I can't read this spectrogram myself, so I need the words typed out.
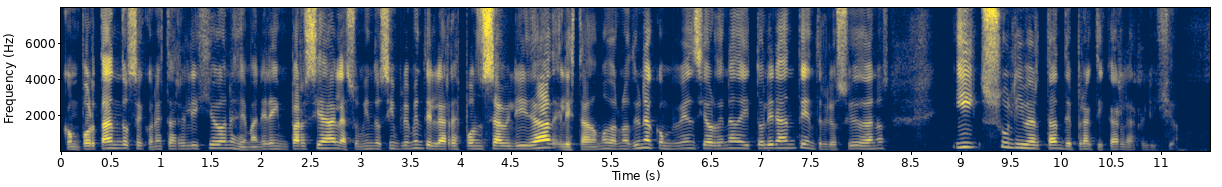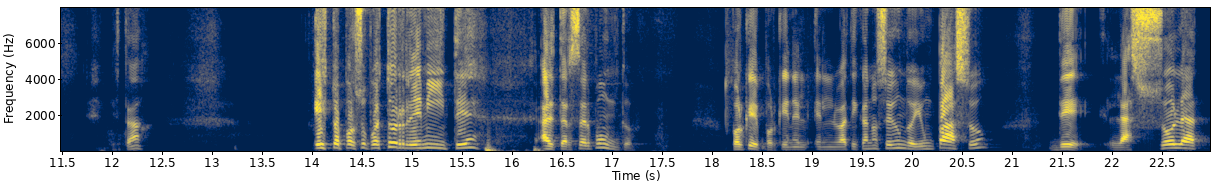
Comportándose con estas religiones de manera imparcial, asumiendo simplemente la responsabilidad, el Estado moderno, de una convivencia ordenada y tolerante entre los ciudadanos y su libertad de practicar la religión. ¿Está? Esto, por supuesto, remite al tercer punto. ¿Por qué? Porque en el, en el Vaticano II hay un paso de la sola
